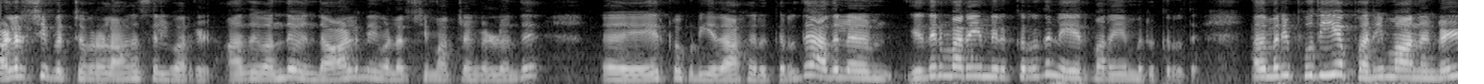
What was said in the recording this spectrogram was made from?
வளர்ச்சி பெற்றவர்களாக செல்வார்கள். அது வந்து இந்த ஆளுமை வளர்ச்சி மாற்றங்கள் வந்து ஏற்கக்கூடியதாக இருக்கிறது. அதில் எதிர்மறையும் இருக்கிறது, நேர்மறையும் இருக்கிறது. அது மாதிரி புதிய பரிமாணங்கள்,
